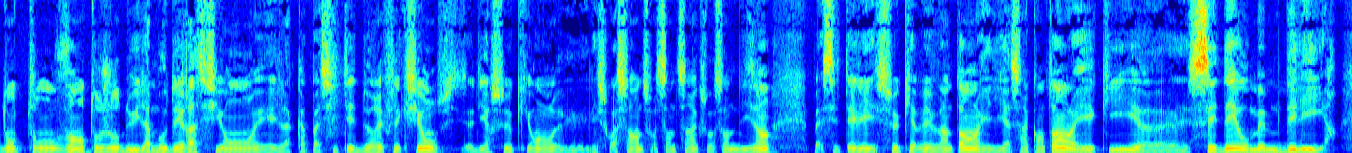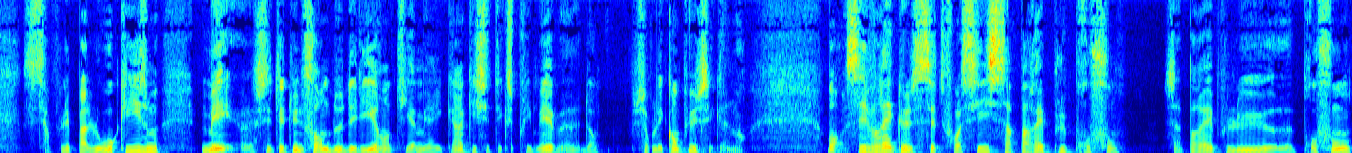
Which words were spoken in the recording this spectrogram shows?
dont on vante aujourd'hui la modération et la capacité de réflexion, c'est-à-dire ceux qui ont les 60, 65, 70 ans, ben c'était ceux qui avaient 20 ans il y a 50 ans et qui euh, cédaient au même délire. Ça s'appelait pas le wokisme, mais euh, c'était une forme de délire anti-américain qui s'est exprimé euh, sur les campus également. Bon, c'est vrai que cette fois-ci, ça paraît plus profond ça paraît plus profond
